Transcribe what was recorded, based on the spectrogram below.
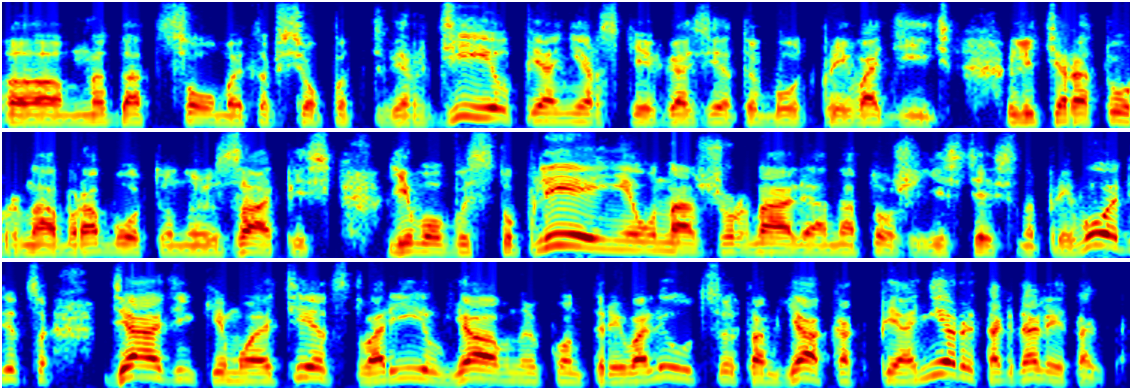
э, над отцом это все подтвердил. Пионерские газеты будут приводить литературно обработанную запись его выступления у нас в журнале, она тоже, естественно, приводится. Дяденьки, мой отец творил явную контрреволюцию, там я как пионер и так так далее, и так далее.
